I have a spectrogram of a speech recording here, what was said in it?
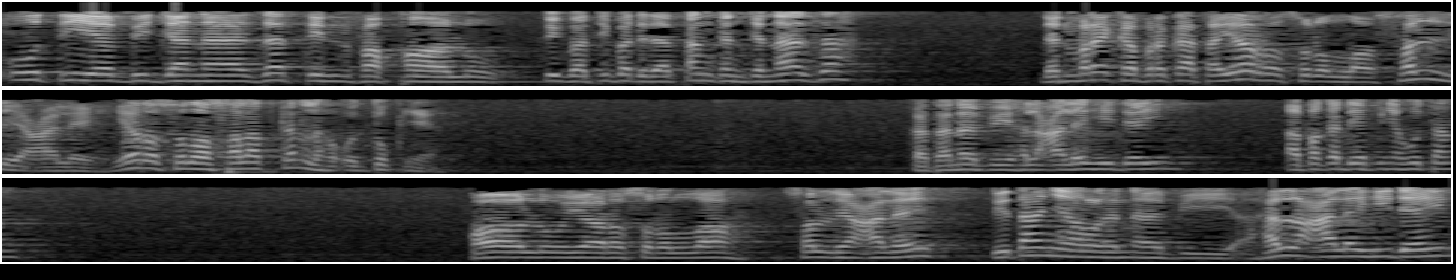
utiya bi janazatin faqalu tiba-tiba didatangkan jenazah dan mereka berkata, Ya Rasulullah, salli alaih. Ya Rasulullah, salatkanlah untuknya. Kata Nabi, hal alaihi dain? Apakah dia punya hutang? Qalu ya Rasulullah, salli alaih. Ditanya oleh Nabi, hal alaihi dain?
